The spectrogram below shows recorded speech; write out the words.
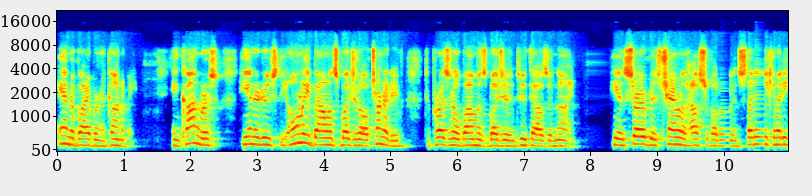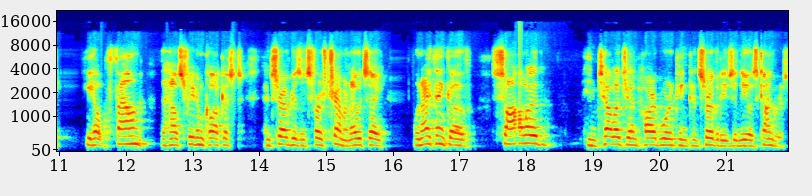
and a vibrant economy. In Congress, he introduced the only balanced budget alternative to President Obama's budget in 2009. He has served as chairman of the House Republican Study Committee. He helped found the House Freedom Caucus and served as its first chairman. I would say, when I think of solid, intelligent, hardworking conservatives in the U.S. Congress,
